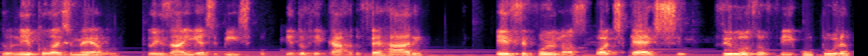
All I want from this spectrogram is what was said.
do Nicolas Melo, do Isaías Bispo e do Ricardo Ferrari. Esse foi o nosso podcast Filosofia e Cultura.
